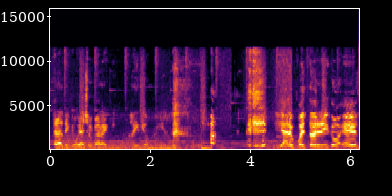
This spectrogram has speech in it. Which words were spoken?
Espérate que voy a chocar aquí. Ay, Dios mío. y ahora en Puerto Rico es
